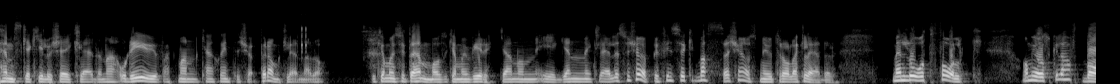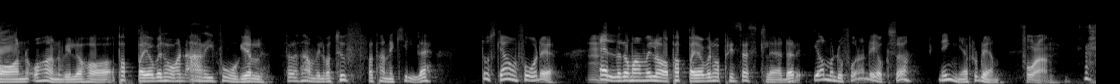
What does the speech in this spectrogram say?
hemska kill- och tjejkläderna. Och det är ju att man kanske inte köper de kläderna då. Då kan man sitta hemma och så kan man virka någon egen kläder. Eller så köper det finns säkert massa könsneutrala kläder. Men låt folk om jag skulle haft barn och han ville ha, pappa jag vill ha en arg fågel för att han vill vara tuff, för att han är kille. Då ska han få det. Mm. Eller om han vill ha, pappa jag vill ha prinsesskläder. Ja men då får han det också. Inga problem. Får han?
